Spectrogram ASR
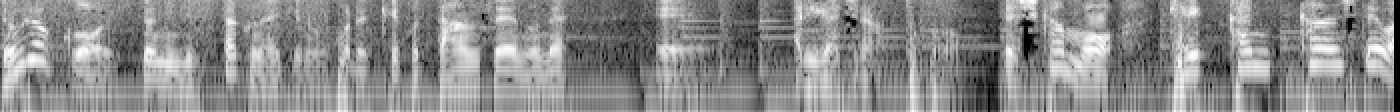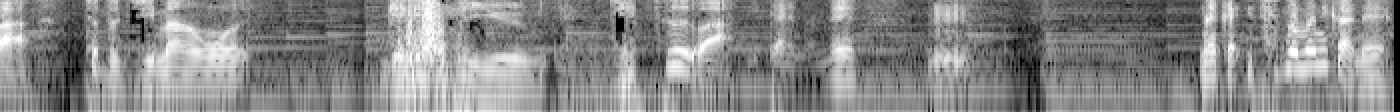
努力を人に見せたくないというのも、これ結構男性のね、えありがちなところ。で、しかも、結果に関しては、ちょっと自慢を言うみたいな、実は、みたいなね、うん。なんかいつの間にかね、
